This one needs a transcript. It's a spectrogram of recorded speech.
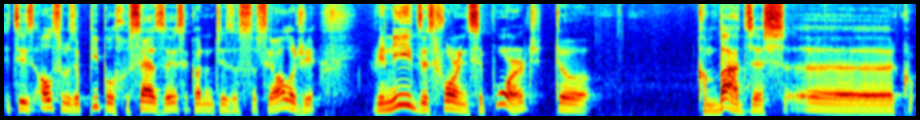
it is also the people who says this, according to the sociology, we need this foreign support to combat this uh, co-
